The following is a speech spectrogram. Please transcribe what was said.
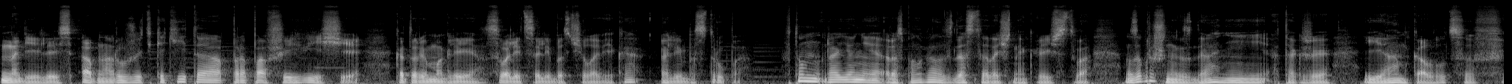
Надеялись обнаружить какие-то пропавшие вещи, которые могли свалиться либо с человека, либо с трупа. В том районе располагалось достаточное количество заброшенных зданий, а также ям, колодцев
